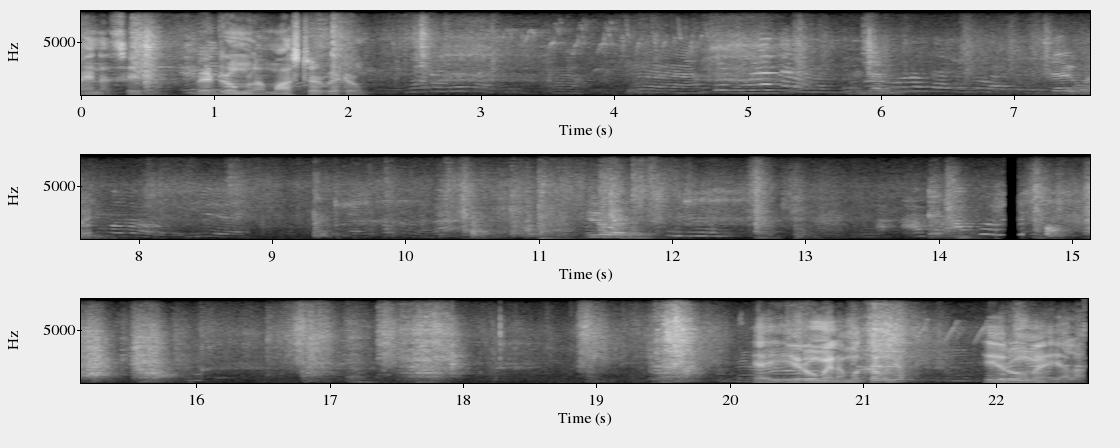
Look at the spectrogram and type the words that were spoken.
పైన సీలింగ్. బెడ్రూమ్లో మాస్టర్ బెడ్రూమ్. ఏ, ఈ రూమేనా మొత్తం ఇక? ఈ రూమే ఇలా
